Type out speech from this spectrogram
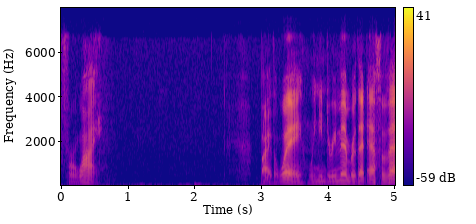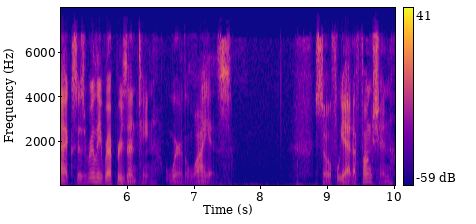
for y. By the way, we need to remember that f of x is really representing where the y is. So if we had a function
